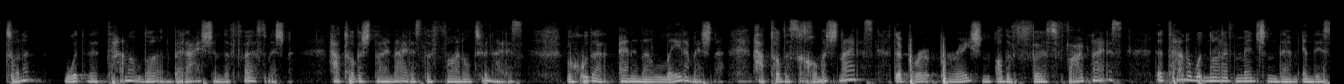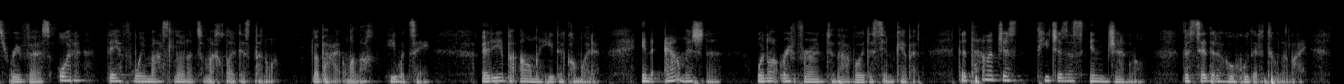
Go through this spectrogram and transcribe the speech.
Tuna, would the Tana learn Beraish in the first Mishnah? Hatovish nidus, the final two nidus. V'hudar, and in a later Mishnah, Hatovish Chumash nidus, the preparation of the first five nidus. The Tana would not have mentioned them in this reverse order, therefore we must learn it to Machlokas Tanua. V'bai Omalach, he would say. In our Mishnah, we're not referring to the Avodah Yom Kippur. The Tana just teaches us in general. The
